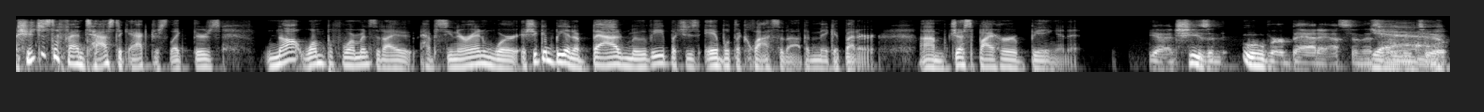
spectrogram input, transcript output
she's just a fantastic actress. Like there's not one performance that I have seen her in where she can be in a bad movie, but she's able to class it up and make it better, um, just by her being in it. Yeah, and she's an uber badass in this yeah. movie too.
